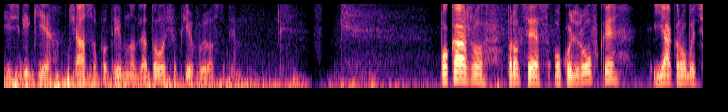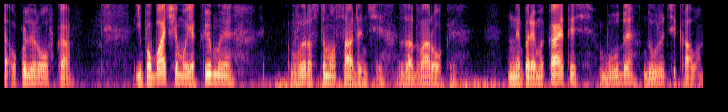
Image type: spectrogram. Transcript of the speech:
І скільки часу потрібно для того, щоб їх виростити. Покажу процес окуліровки, як робиться окуліровка, і побачимо, якими виростимо саджанці за 2 роки. Не перемикайтесь, буде дуже цікаво.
